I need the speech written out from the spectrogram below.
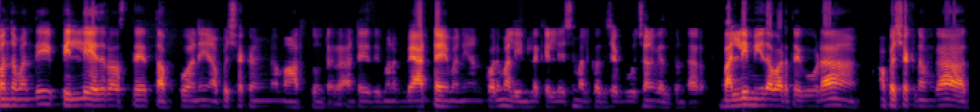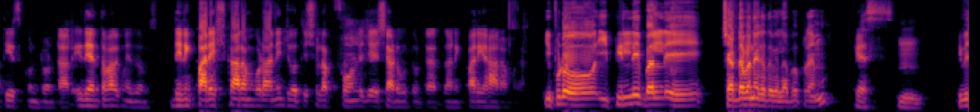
కొంతమంది పిల్లి ఎదురొస్తే తప్పు అని అపశకంగా మారుతుంటారు. అంటే ఇది మనకు బ్యాడ్ టైం అని అనుకొని మళ్ళీ ఇంట్లోకి వెళ్ళేసి మళ్ళీ కొద్దిసేపు కూర్చొని వెళ్తుంటారు. బల్లి మీద పడితే కూడా అపశకనంగా తీసుకుంటుంటారు. ఇది ఎంతవరకు నిజం? దీనికి పరిష్కారం కూడా అని జ్యోతిషులకు ఫోన్లు చేసి అడుగుతుంటారు. దానికి పరిహారంగా ఇప్పుడు ఈ పిల్లి బల్లి చెడ్డవనే కదా వీళ్ళ అభిప్రాయం ఎస్ ఇవి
